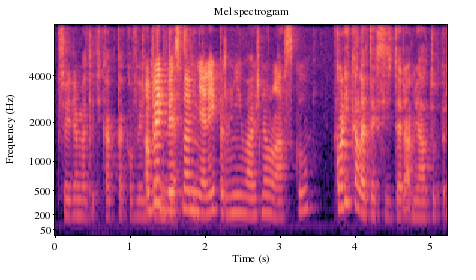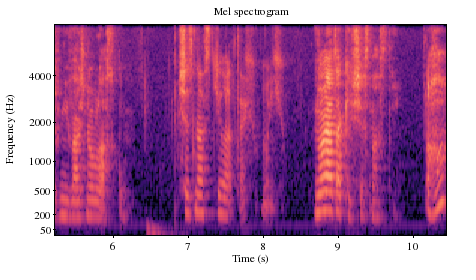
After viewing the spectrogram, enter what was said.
Přejdeme teďka k takovým Obě dvě jsme měli první vážnou lásku. Kolika letech jsi teda měla tu první vážnou lásku? V 16 letech mojich. No já taky v 16. Oho,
